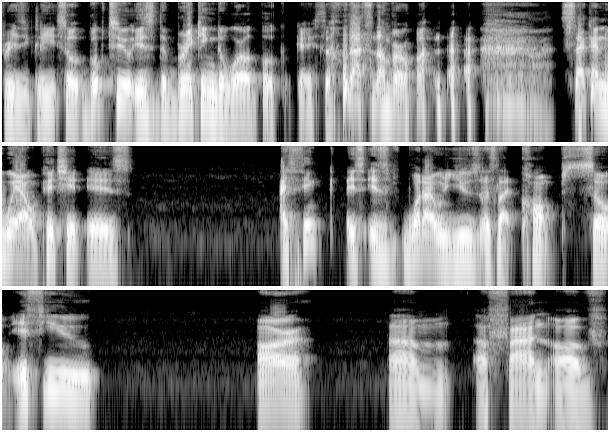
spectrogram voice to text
basically so book two is the breaking the world book okay? So that's number one. Second way i'll pitch it is i think is is what i would use as like comps. So if you are um a fan of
